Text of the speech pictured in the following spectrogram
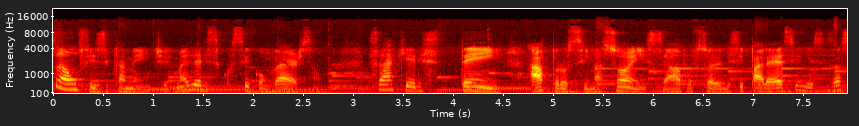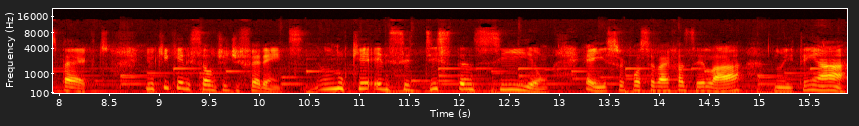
São fisicamente, mas eles se conversam? Será que eles têm aproximações? Ah, professor, eles se parecem nesses aspectos. E o que, que eles são de diferentes? No que eles se distanciam? É isso que você vai fazer lá no item A.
